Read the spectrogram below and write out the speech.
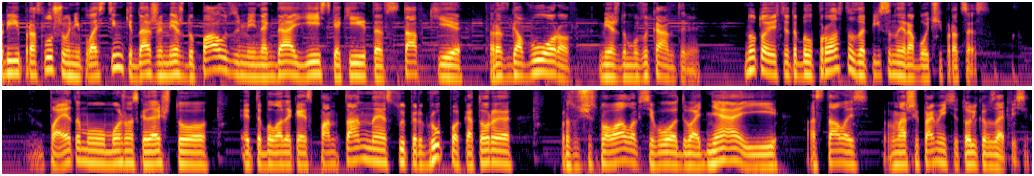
При прослушивании пластинки даже между паузами иногда есть какие-то вставки разговоров, между музыкантами. Ну, то есть это был просто записанный рабочий процесс. Поэтому можно сказать, что это была такая спонтанная супергруппа, которая просуществовала всего два дня и осталась в нашей памяти только в записи.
